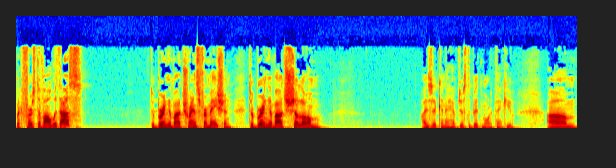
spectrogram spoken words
but first of all with us to bring about transformation, to bring about shalom. Isaac, can I have just a bit more? Thank you. Um,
